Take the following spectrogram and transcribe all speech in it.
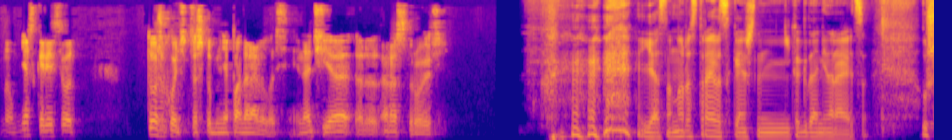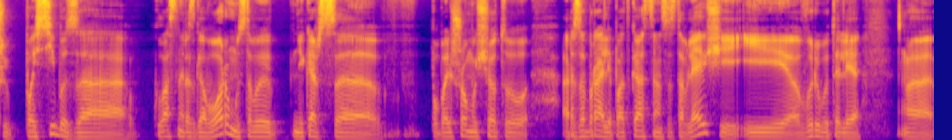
ну, мне, скорее всего, тоже хочется, чтобы мне понравилось, иначе я расстроюсь. Ясно. Ну, расстраиваться, конечно, никогда не нравится. Слушай, спасибо за классный разговор. Мы с тобой, мне кажется, по большому счету разобрали подкасты на составляющие и выработали э,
